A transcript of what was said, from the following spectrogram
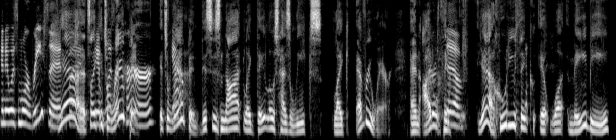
And it was more recent. yeah, it's like it it's rampant. Her. It's Yeah. rampant. This is not like Delos has leaks like everywhere, and I don't think. Yeah, who do you think it was? Maybe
